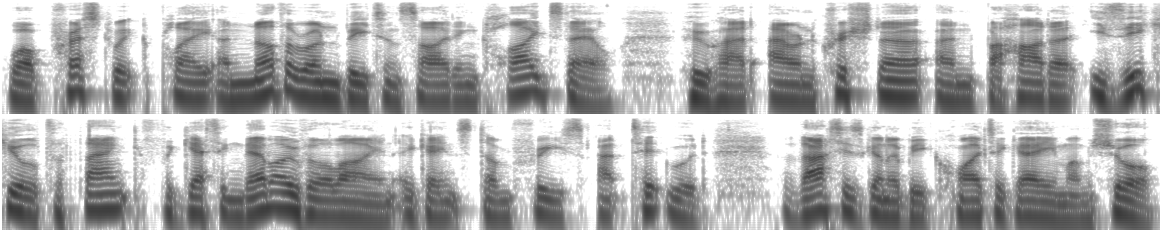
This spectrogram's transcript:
while Prestwick play another unbeaten side in Clydesdale, who had Aaron Krishna and Bahadur Ezekiel to thank for getting them over the line against Dumfries at Titwood. That is going to be quite a game, I'm sure.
